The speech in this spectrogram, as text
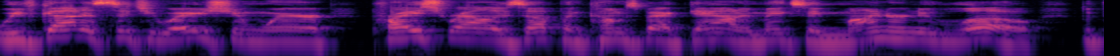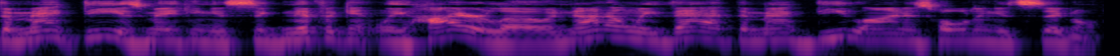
we've got a situation where price rallies up and comes back down and makes a minor new low, but the MACD is making a significantly higher low. And not only that, the MACD line is holding its signal.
